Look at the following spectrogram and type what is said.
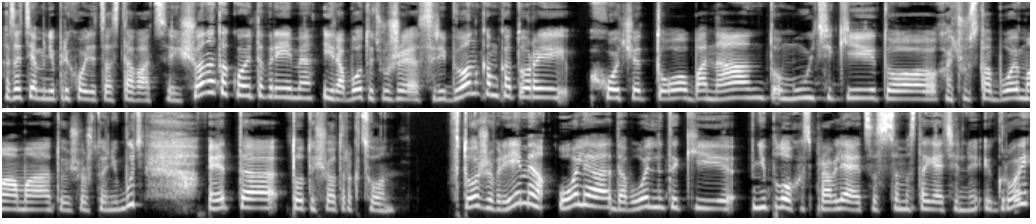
Затем мне приходится оставаться еще на какое-то время и работать уже с ребенком, который хочет то банан, то мультики, то хочу с тобой, мама, то еще что-нибудь. Это тот еще аттракцион. В то же время Оля довольно-таки неплохо справляется с самостоятельной игрой.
